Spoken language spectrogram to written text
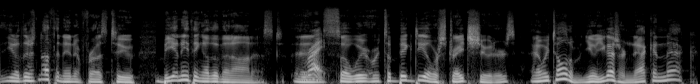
you know, there's nothing in it for us to be anything other than honest. And Right. So we're, it's a big deal. We're straight shooters. And we told them, you know, you guys are neck and neck.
